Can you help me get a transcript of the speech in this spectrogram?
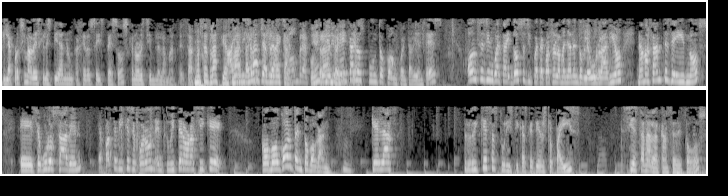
y la próxima vez que les pidan en un cajero seis pesos, que no les tiemble la mano. Exacto. Muchas gracias, Ay, Marta. Alicia, gracias, Rebeca. Hombre, al ¿Eh? contrario. Siempre. Becalos.com, cuentavientes. 11.50 y 12.54 de la mañana en W Radio. Nada más antes de irnos, eh, seguro saben, y aparte vi que se fueron en Twitter, ahora sí que como gorda en tobogán, que las riquezas turísticas que tiene nuestro país sí están al alcance de todos,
